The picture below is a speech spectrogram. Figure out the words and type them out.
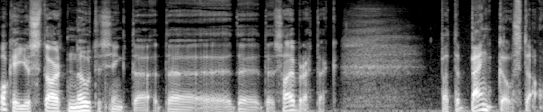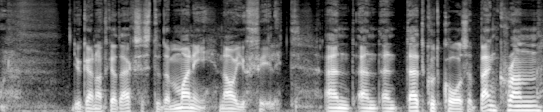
Okay, you start noticing the, the, the, the cyber attack. But the bank goes down you cannot get access to the money. Now you feel it, and and and that could cause a bank run.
